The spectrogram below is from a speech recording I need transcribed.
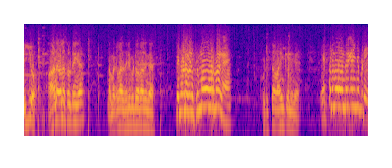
ஐயோ ஆன வேலை சொல்றீங்க? நமக்கெல்லாம் சரிப்பட்டு வராதுங்க. பின்ன உனக்கு சும்மா கொடுப்பாங்க கொடுத்தா வாங்கிக்கோங்க எத்தனை பேர் வந்திருக்கிறீங்க இப்படி?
